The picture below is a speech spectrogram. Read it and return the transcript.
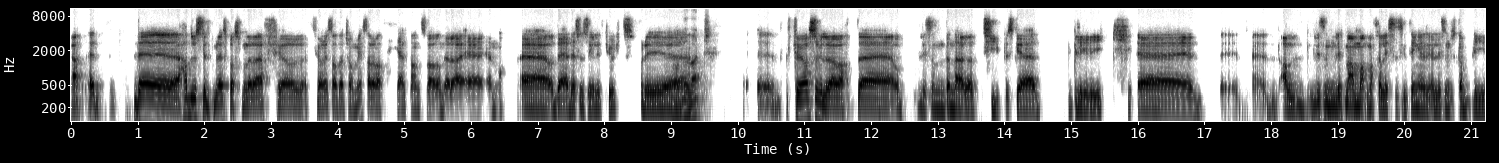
Ja, det, hadde du stilt meg det spørsmålet der før, før jeg starta Tjommi, så hadde det vært helt annet svar enn det det er, nå. Eh, og Det, det syns jeg er litt kult. Fordi Hva hadde det vært? Eh, før så ville det vært eh, liksom den der typiske bli rik eh, eh all, liksom Litt mer materialistiske ting. liksom skal bli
